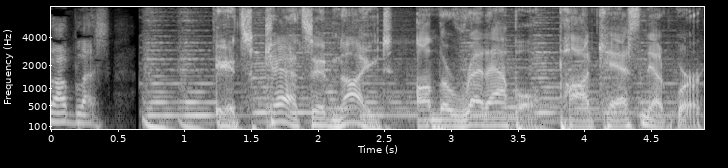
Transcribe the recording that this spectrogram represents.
God bless. It's Cats at Night. on the Red Apple Podcast Network.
